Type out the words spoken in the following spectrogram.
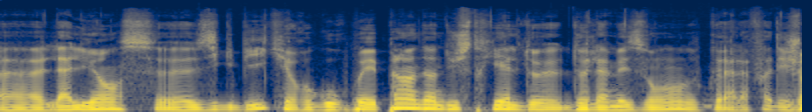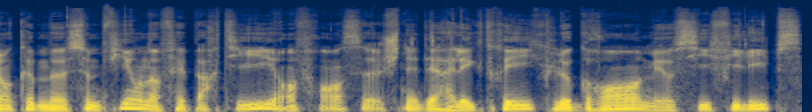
euh, l'alliance Zigbee qui regroupait plein d'industriels de, la maison, donc à la fois des gens comme Somfy, on en fait partie, en France Schneider Electric, Legrand, mais aussi Philips,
